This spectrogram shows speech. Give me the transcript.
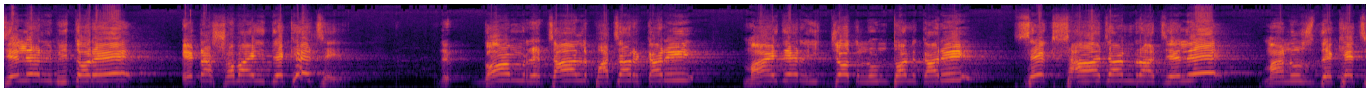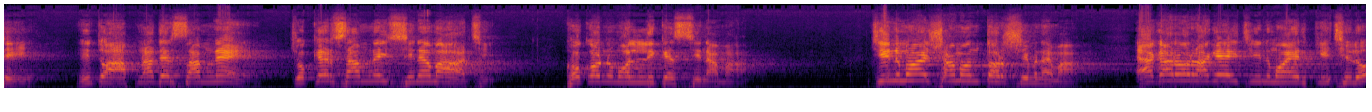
জেলের ভিতরে এটা সবাই দেখেছে। গম রে চাল পাচারকারী, মায়েদের ইজ্জত লুণ্ঠনকারী শেখ শাহজাহানরা জেলে মানুষ দেখেছে। কিন্তু আপনাদের সামনে চোখের সামনেই সিনেমা আছে। খোকন মল্লিকের সিনেমা। চিন্ময় সামন্তর সিনেমা। এগারোর আগে এই চিন্ময়ের কি ছিল?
